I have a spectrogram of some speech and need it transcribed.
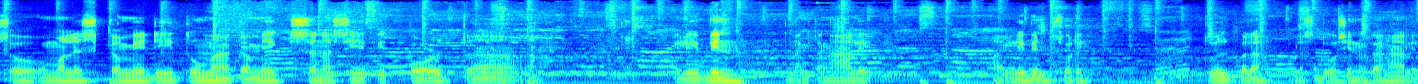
So, umalis kami dito mga kamix sa Nasipit Port. ah 11 ng tanghali. Ah, 11, sorry. 12 pala. Alas 12 ng tanghali.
